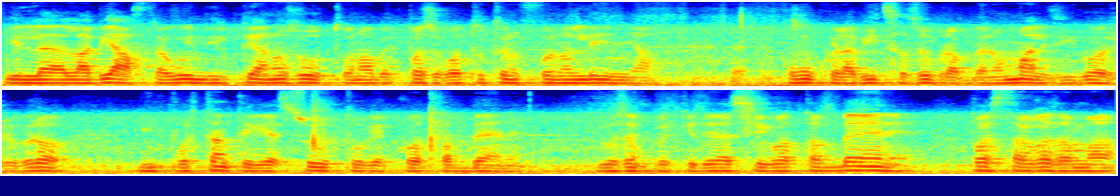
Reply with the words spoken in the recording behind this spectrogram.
il- la piastra, quindi il piano sotto, no? perché poi soprattutto nel forno a legna, eh, comunque la pizza sopra bene o male si cuoce, però l'importante è che è sotto che è cotta bene, dico sempre che deve essere cotta bene, poi sta cosa ma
